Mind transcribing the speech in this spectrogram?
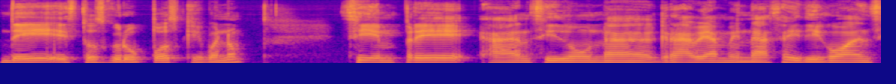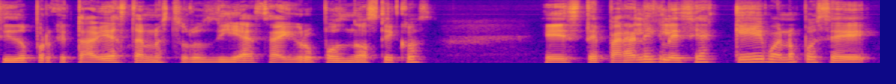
de estos grupos que, bueno, siempre han sido una grave amenaza y digo han sido porque todavía hasta nuestros días hay grupos gnósticos este para la iglesia que bueno pues se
